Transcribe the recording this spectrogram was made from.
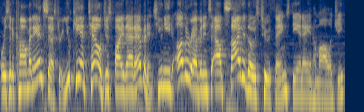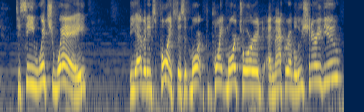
or is it a common ancestor? You can't tell just by that evidence. You need other evidence outside of those two things, DNA and homology, to see which way the evidence points. Does it more point more toward a macroevolutionary view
